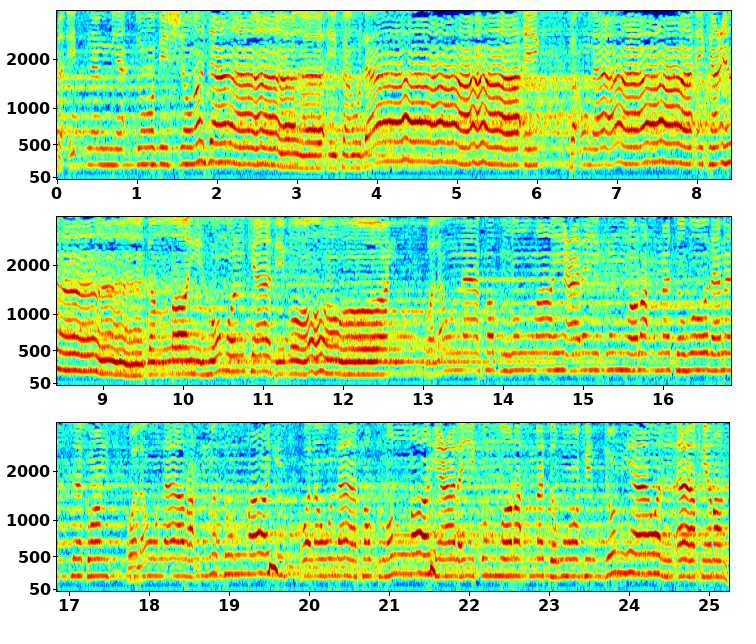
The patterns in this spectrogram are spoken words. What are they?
فإذ لم يأتوا بالشهداء فأولئك فأولئك عند الله هم الكاذبون. فضل الله عليكم ورحمته لمسكم ولولا رحمة الله ولولا فضل الله عليكم ورحمته في الدنيا والآخرة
